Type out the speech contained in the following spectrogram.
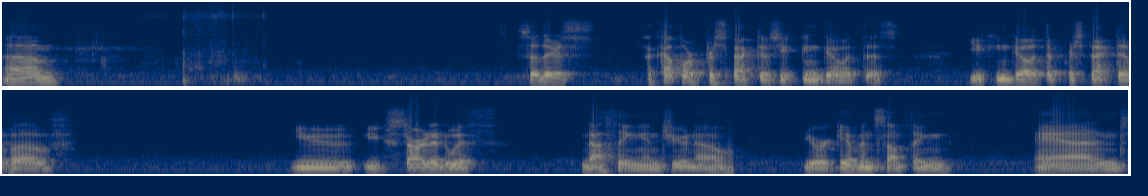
Um, So there's a couple of perspectives you can go with this. You can go at the perspective of you you started with nothing in Juno. You were given something and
